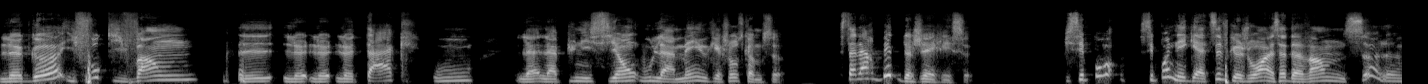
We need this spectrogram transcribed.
Le gars, il faut qu'il vende le, le, le- le tacle ou la, la punition ou la main ou quelque chose comme ça. C'est à l'arbitre de gérer ça. Puis c'est pas c'est pas négatif que le joueur essaie de vendre ça, là.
